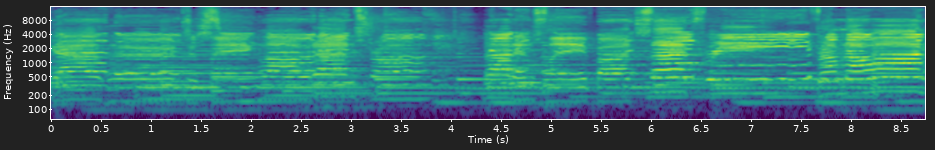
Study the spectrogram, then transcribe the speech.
Gathered to sing loud and strong, not enslaved but set free. From now on,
